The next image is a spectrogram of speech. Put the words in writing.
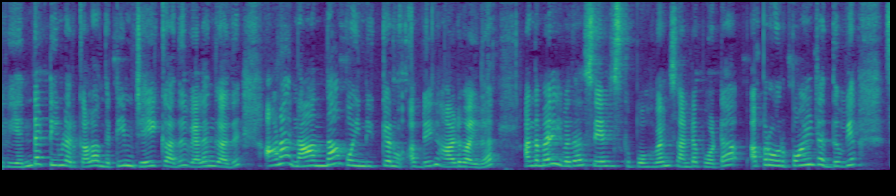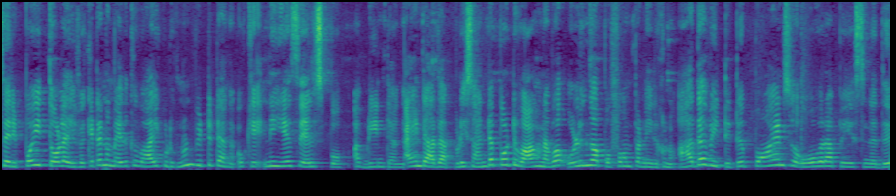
இவ எந்த டீமில் இருக்காலும் அந்த டீம் ஜெயிக்காது விளங்காது. ஆனால் நான் தான் போய் நிற்கணும் அப்படின்னு ஆடுவா இவ. அந்த மாதிரி இவ தான் சேல்ஸ்க்கு போவேன்னு சண்டை சண்டை போட்டால் அப்புறம் ஒரு பாயிண்ட்ல திவ்யா சரி போய் தொலை இவகிட்ட நம்ம எதுக்கு வாய் கொடுக்கணும்னு விட்டுட்டாங்க. ஓகே நீ ஏன் சேல்ஸ் போ அப்படின்ட்டாங்க. அண்ட் அதை அப்படி சண்டை போட்டு வாங்கினவா ஒழுங்காக பெர்ஃபார்ம் பண்ணியிருக்கணும். அதை விட்டுட்டு பாயிண்ட்ஸை ஓவராக பேசினது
